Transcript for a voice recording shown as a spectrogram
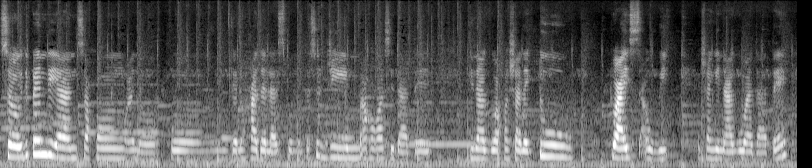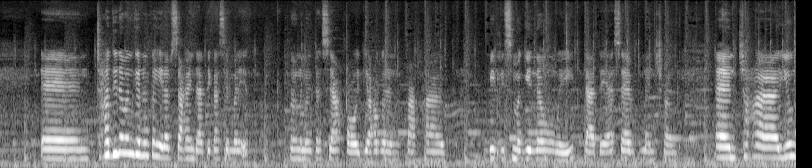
So, depende yan sa kung, ano, kung gano'ng kadalas pumunta sa gym. Ako kasi dati, ginagawa ko siya like two, twice a week. Siyang ginagawa dati. And, tsaka di naman ganun kahirap sa akin dati kasi maliit lang naman kasi ako. Di ako ganun paka bilis magin ng weight dati as I've mentioned. And tsaka yung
